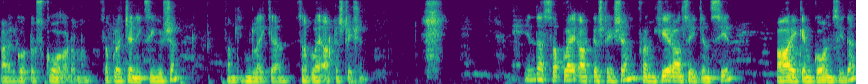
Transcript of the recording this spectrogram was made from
I'll go to SCO order supply chain execution something like a supply orchestration in the supply orchestration from here also you can see or you can go and see the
